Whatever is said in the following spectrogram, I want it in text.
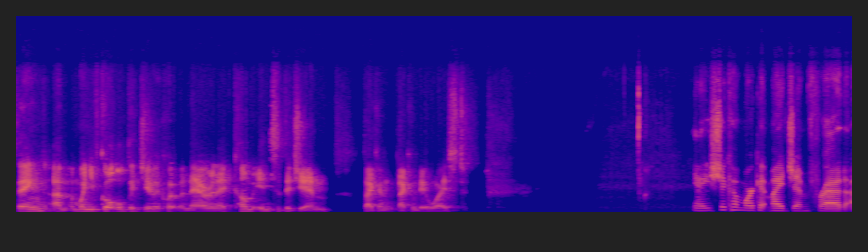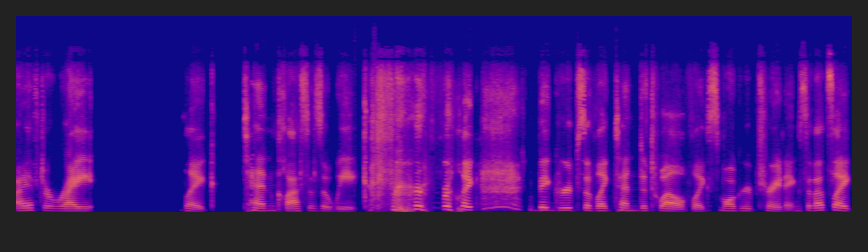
thing. Um, and when you've got all the gym equipment there and they come into the gym, that can that can be a waste. Yeah, you should come work at my gym, Fred. I have to write like 10 classes a week for, for like big groups of like 10 to 12 like small group training so that's like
